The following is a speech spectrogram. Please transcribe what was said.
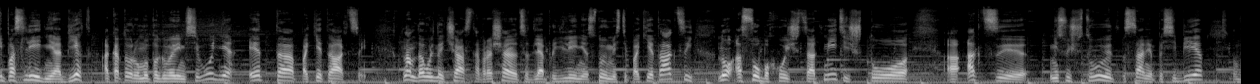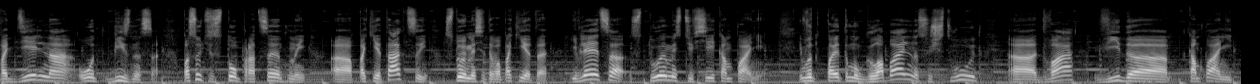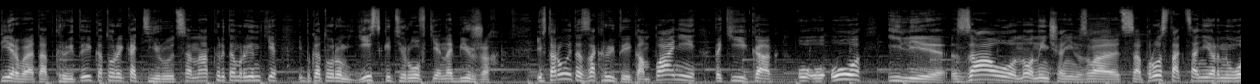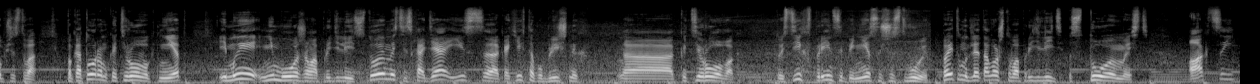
И последний объект, о котором мы поговорим сегодня, это пакеты акций. К нам довольно часто обращаются для определения стоимости пакета акций, но особо хочется отметить, что а, акции не существуют сами по себе в отдельно от бизнеса. По сути, стопроцентный а, пакет акций, стоимость этого пакета является стоимостью всей компании. И вот поэтому глобально существует а, два вида компаний. Первое – это открытые, которые котируются на открытом рынке и по которым есть котировки на биржах. И второе – это закрытые компании, такие как ООО или ЗАО, но нынче они называются просто акционерные общества, по которым котировок нет, и мы не можем определить стоимость, исходя из э, каких-то публичных э, котировок. То есть их, в принципе, не существует. Поэтому для того, чтобы определить стоимость акций,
